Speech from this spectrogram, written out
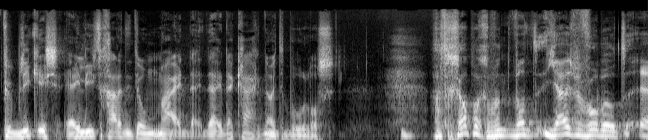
Publiek is daar gaat het niet om, maar daar, daar, krijg ik nooit de boel los. Wat grappig, want, want juist bijvoorbeeld eh,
